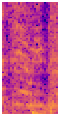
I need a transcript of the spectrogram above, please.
my cherry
